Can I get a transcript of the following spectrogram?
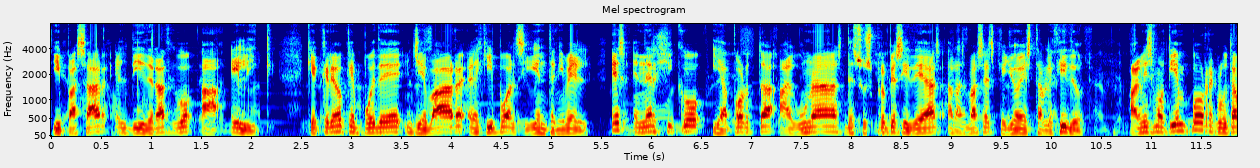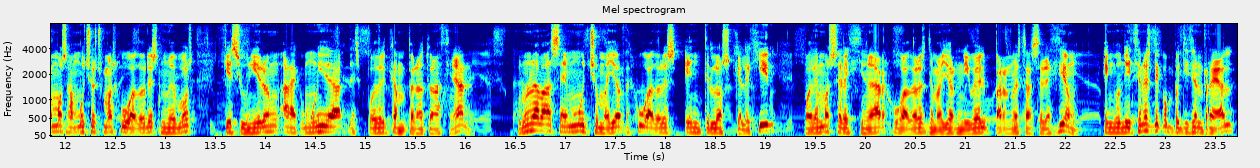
y pasar el liderazgo a Elic que creo que puede llevar el equipo al siguiente nivel. Es enérgico y aporta algunas de sus propias ideas a las bases que yo he establecido. Al mismo tiempo, reclutamos a muchos más jugadores nuevos que se unieron a la comunidad después del campeonato nacional. Con una base mucho mayor de jugadores entre los que elegir, podemos seleccionar jugadores de mayor nivel para nuestra selección. En condiciones de competición real,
